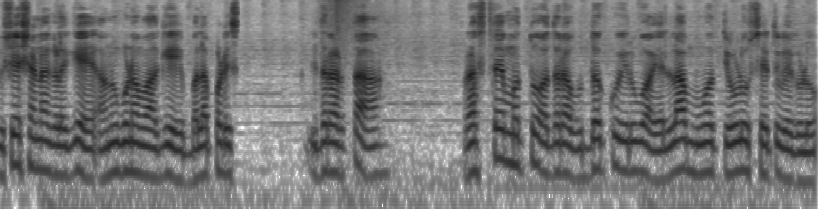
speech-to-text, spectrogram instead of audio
ವಿಶೇಷಣಗಳಿಗೆ ಅನುಗುಣವಾಗಿ ಬಲಪಡಿಸ. ಇದರರ್ಥ, ರಸ್ತೆ ಮತ್ತು ಅದರ ಉದ್ದಕ್ಕೂ ಇರುವ ಎಲ್ಲ ಮೂವತ್ತೇಳು ಸೇತುವೆಗಳು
